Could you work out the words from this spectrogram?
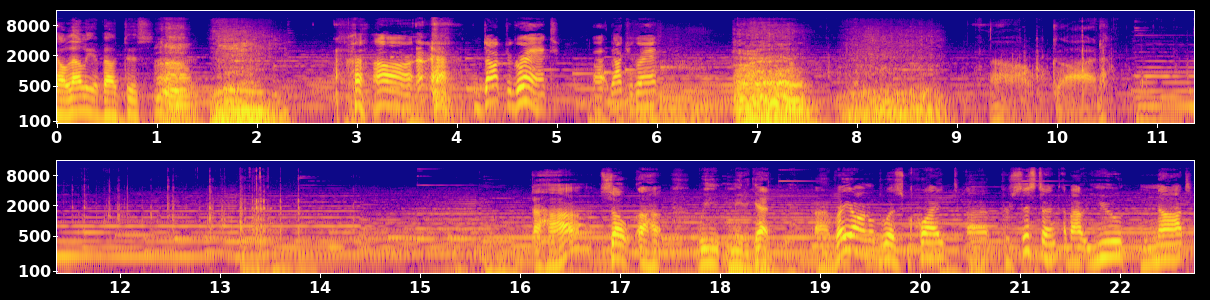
Tell Ellie about this. Uh, Dr. Grant. Uh, Dr. Grant. Oh, God. Uh-huh. So, uh, we meet again. Uh, Ray Arnold was quite uh, persistent about you not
